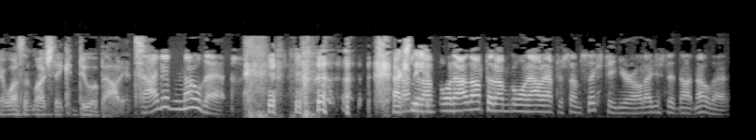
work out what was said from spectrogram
there wasn't much they could do about it. I didn't know that. Actually, not that I'm going out. Not that I'm going out after some 16 year old. I just did not know that.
